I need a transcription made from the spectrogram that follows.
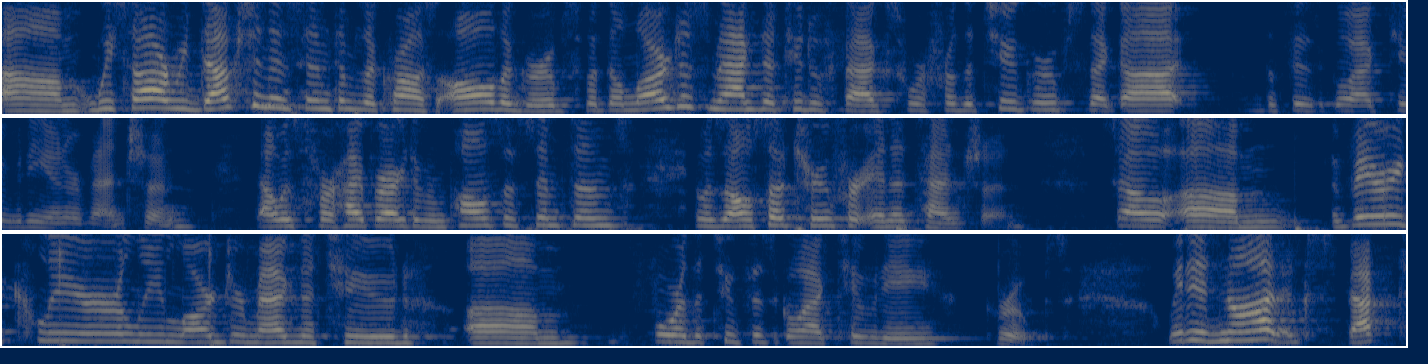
um, we saw a reduction in symptoms across all the groups, but the largest magnitude effects were for the two groups that got the physical activity intervention. That was for hyperactive impulsive symptoms. It was also true for inattention. So um, very clearly larger magnitude um, for the two physical activity groups. We did not expect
